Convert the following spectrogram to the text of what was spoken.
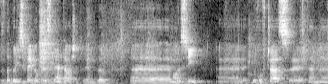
e, zdobyli swojego prezydenta, właśnie którym był Morsi. E, I wówczas e, ten e,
